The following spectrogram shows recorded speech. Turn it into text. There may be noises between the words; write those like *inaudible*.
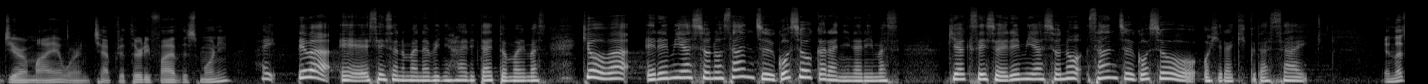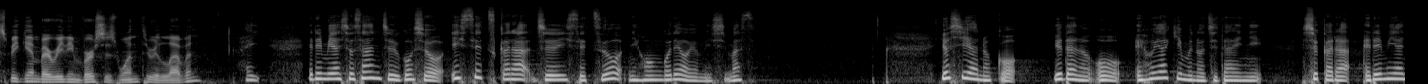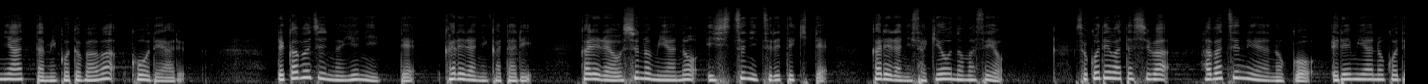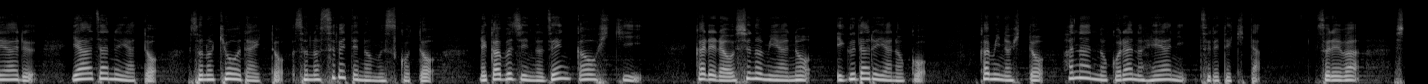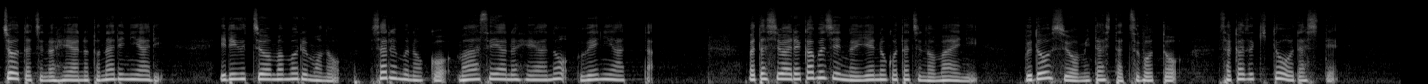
Jeremiah. We're in chapter 35 this morning. はい、では、えー聖書の学びに入りたいと思います。今日はエレミア書の35章からになります。旧約聖書エレミア書の35章をお開きください。And let's begin by reading verses 1 through 11. はい、エレミア書35章1節から11節を日本語でお読みします。ヨシアの子、ユダの王エホヤキムの時代に、主からエレミアにあった御言葉はこうである。レカブ人の家に行って彼らに語り、彼らを主の宮の一室に連れてきて、彼らに酒を飲ませよ。そこで私は、ハバツヌヤの子、エレミアの子であるヤーザヌヤと、その兄弟と、そのすべての息子と、レカブ人の全家を率い、彼らを主の宮のイグダルヤの子、神の人、ハナンの子らの部屋に連れてきた。それは、首長たちの部屋の隣にあり、入り口を守る者、シャルムの子、マーセヤの部屋の上にあった。私はレカブ人の家の子たちの前に、ブドウ酒を満たした壺と杯とを出して、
